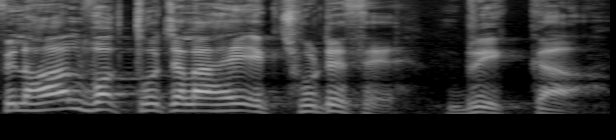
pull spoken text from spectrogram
फ़िलहाल वक्त हो चला है एक छोटे से ब्रेक का।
